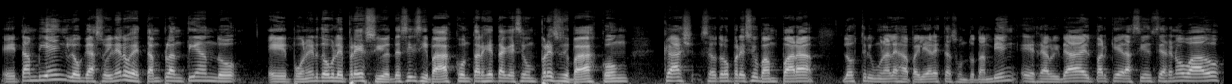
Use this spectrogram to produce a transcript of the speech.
Eh, también los gasolineros están planteando eh, poner doble precio. Es decir, si pagas con tarjeta que sea un precio, si pagas con cash sea otro precio, van para los tribunales a pelear este asunto. También eh, reabrirá el Parque de la Ciencia renovado.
